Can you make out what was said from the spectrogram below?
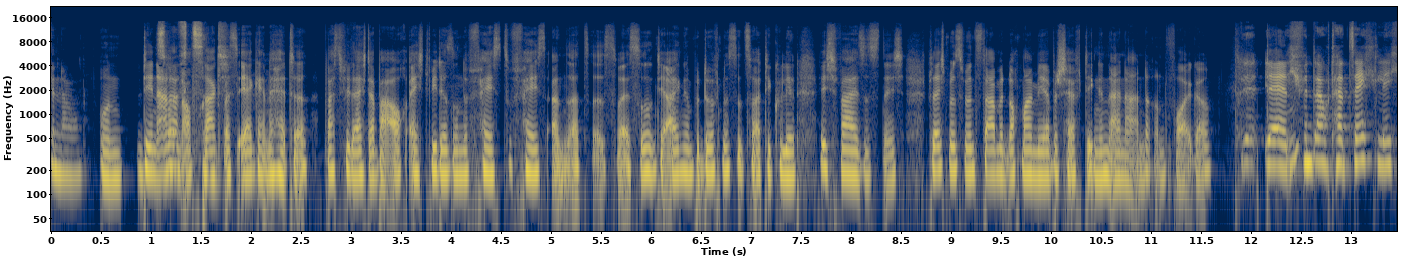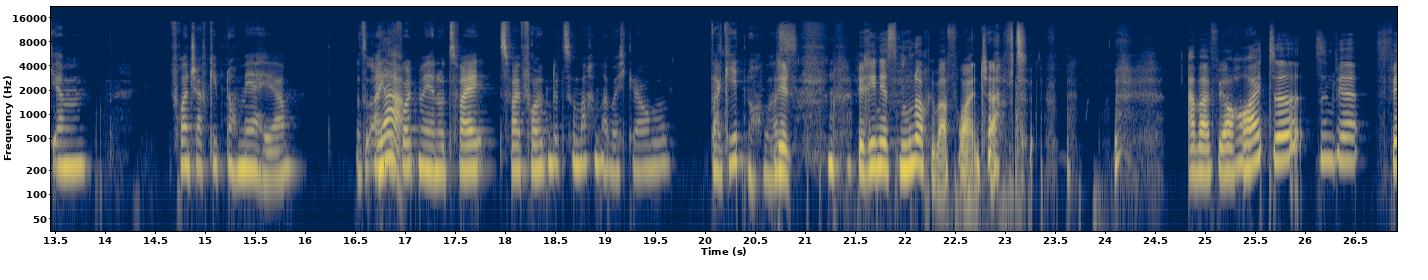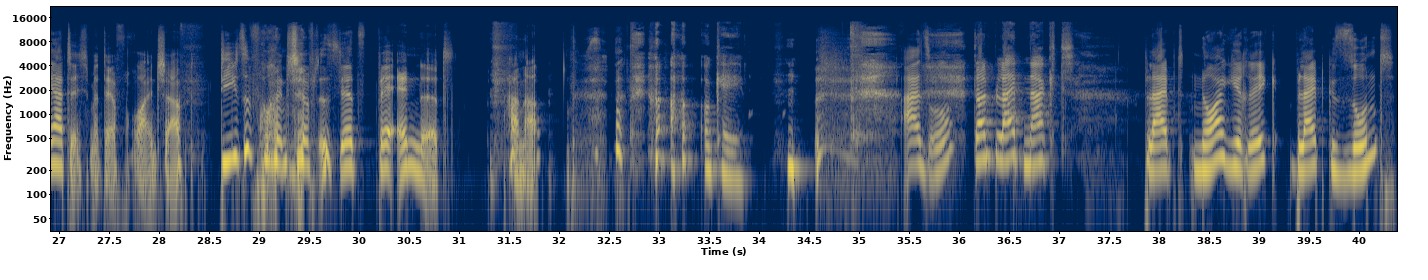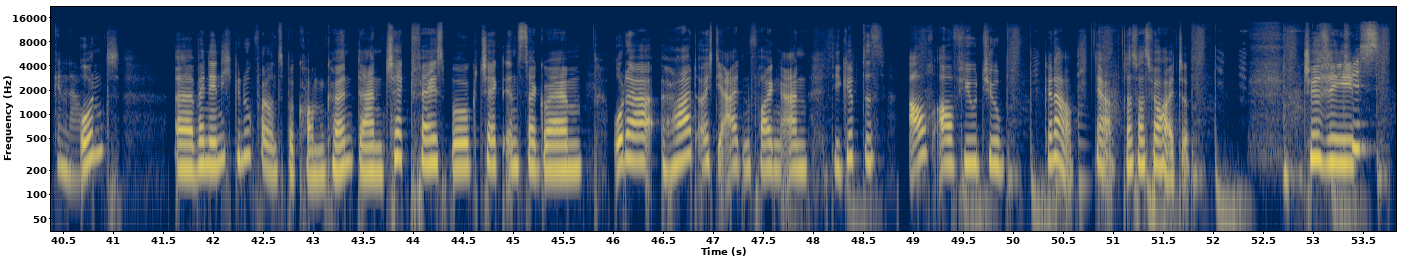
Genau. Und den anderen auch fragt, was er gerne hätte, was vielleicht aber auch echt wieder so eine Face-to-Face-Ansatz ist, weißt du, und die eigenen Bedürfnisse zu artikulieren. Ich weiß es nicht. Vielleicht müssen wir uns damit nochmal mehr beschäftigen in einer anderen Folge. Denn ich finde auch tatsächlich, ähm, Freundschaft gibt noch mehr her. Also eigentlich ja. wollten wir ja nur zwei, zwei Folgen dazu machen, aber ich glaube, da geht noch was. Wir, wir reden jetzt nur noch über Freundschaft. Aber für heute sind wir fertig mit der Freundschaft diese Freundschaft ist jetzt beendet. Hanna. Okay. Also. Dann bleibt nackt. Bleibt neugierig, bleibt gesund. Genau. Und äh, wenn ihr nicht genug von uns bekommen könnt, dann checkt Facebook, checkt Instagram oder hört euch die alten Folgen an. Die gibt es auch auf YouTube. Genau. Ja, das war's für heute. Tschüssi. Tschüss.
